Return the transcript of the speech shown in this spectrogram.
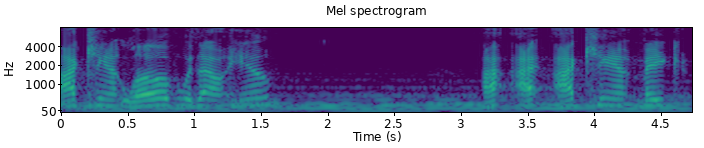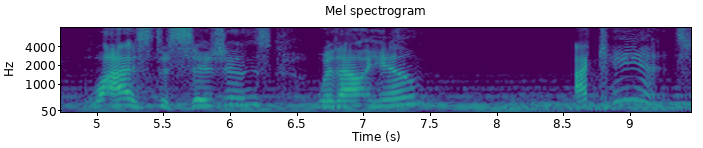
I can't love without Him. I, I, I can't make wise decisions without Him. I can't.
